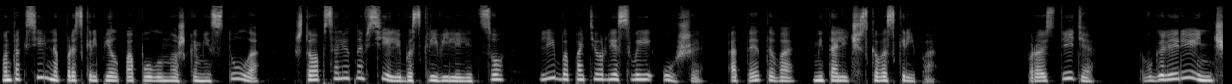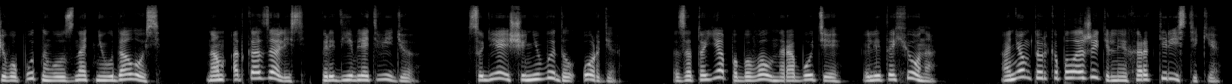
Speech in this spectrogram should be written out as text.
он так сильно проскрипел по полу ножками стула, что абсолютно все либо скривили лицо, либо потерли свои уши от этого металлического скрипа. «Простите, в галерее ничего путного узнать не удалось. Нам отказались предъявлять видео. Судья еще не выдал ордер. Зато я побывал на работе Литохёна. О нем только положительные характеристики.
